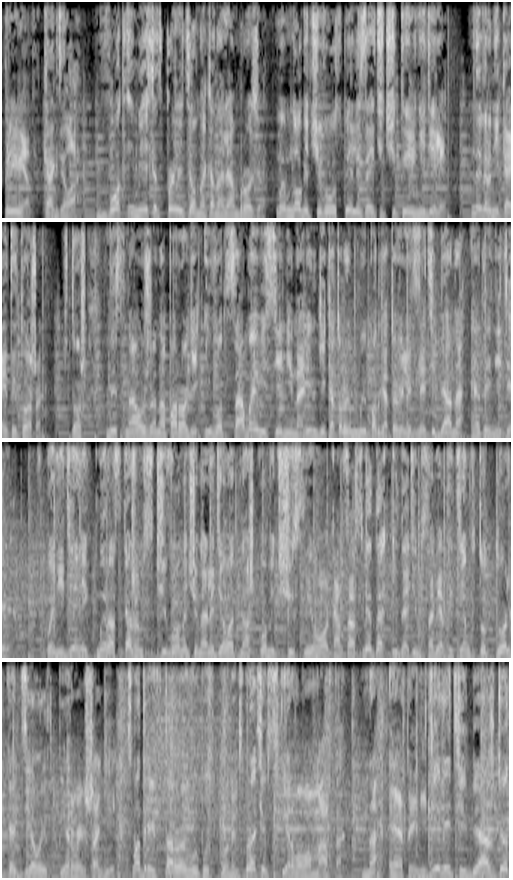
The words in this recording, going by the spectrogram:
Привет, как дела? Вот и месяц пролетел на канале Амброзио. Мы много чего успели за эти четыре недели. Наверняка и ты тоже. Что ж, весна уже на пороге, и вот самые весенние новинки, которые мы подготовили для тебя на этой неделе. В понедельник мы расскажем, с чего начинали делать наш комик «Счастливого конца света» и дадим советы тем, кто только делает первые шаги. Смотри второй выпуск «Комикс-братьев» с 1 марта. На этой неделе тебя ждет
